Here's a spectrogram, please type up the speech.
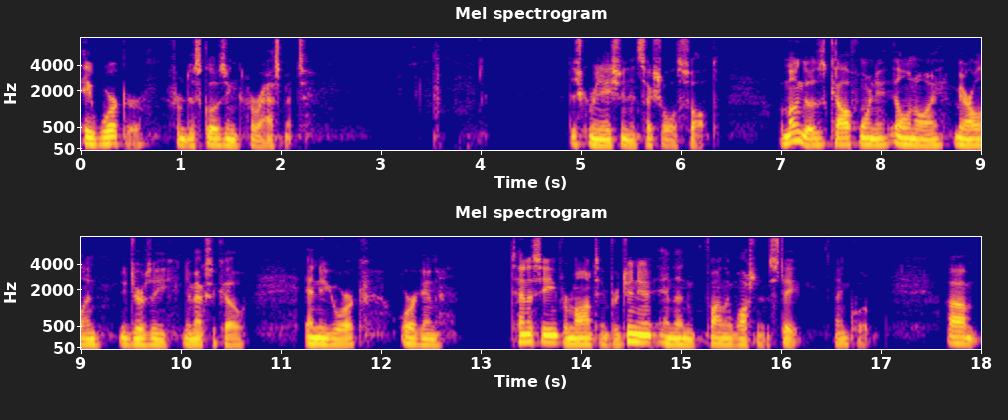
a worker from disclosing harassment, discrimination, and sexual assault. Among those, California, Illinois, Maryland, New Jersey, New Mexico, and New York, Oregon, Tennessee, Vermont, and Virginia, and then finally Washington State. End quote. Um,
